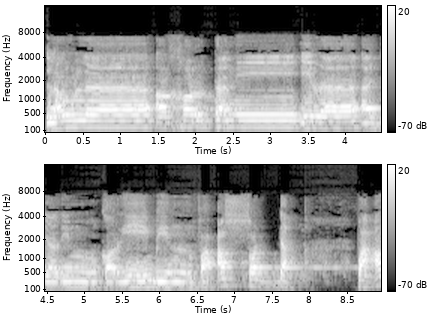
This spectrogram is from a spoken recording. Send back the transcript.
Laula akhartani ila ajalin qaribin fa as-saddaq fa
